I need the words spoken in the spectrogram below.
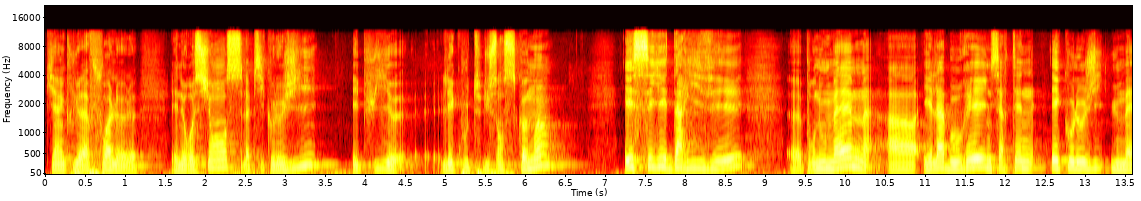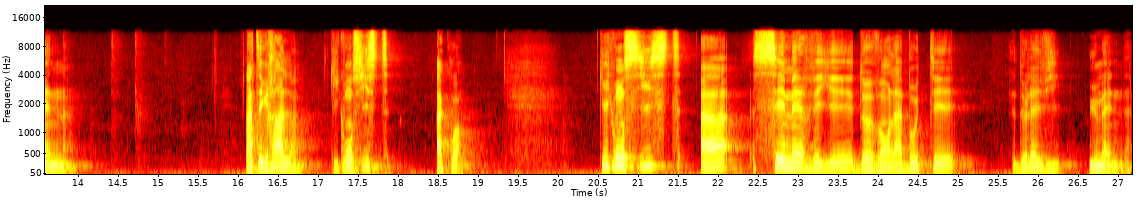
qui incluent à la fois les neurosciences, la psychologie, et puis euh, l'écoute du sens commun, essayer d'arriver pour nous-mêmes à élaborer une certaine écologie humaine, intégrale, qui consiste à quoi? Qui consiste à s'émerveiller devant la beauté de la vie humaine,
